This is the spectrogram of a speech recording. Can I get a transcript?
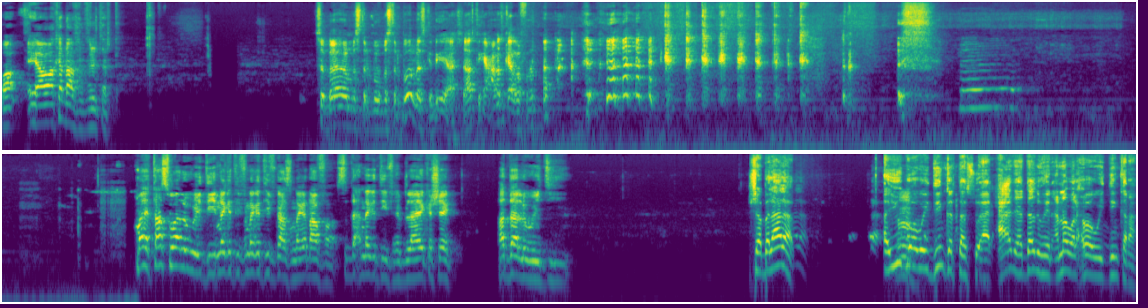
Waa ka dhaafay filterka sabaa master bo master bo iska dhigayaa shaatiga xabadkaa la furnaa maya taas waa la weydiiyey negative negativekaas naga dhaafa saddex negative heblaayo ka sheeg. Haddaa la weydiiyey shabalaala ayuub waa weydiin kartaa su'aal caadi haddaad weyn anna walax waa weydiin karaa.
